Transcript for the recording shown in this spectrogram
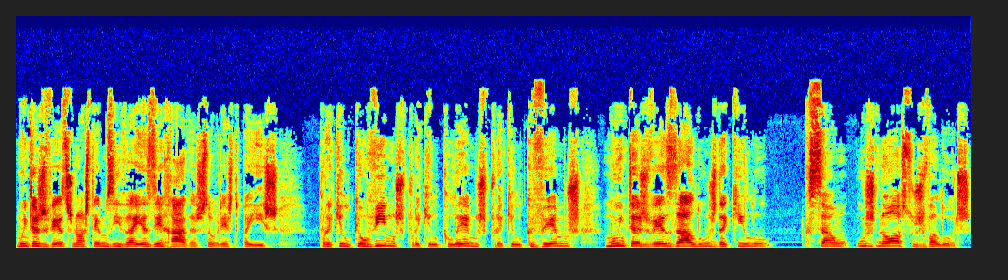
muitas vezes nós temos ideias erradas sobre este país. Por aquilo que ouvimos, por aquilo que lemos, por aquilo que vemos, muitas vezes à luz daquilo que são os nossos valores.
